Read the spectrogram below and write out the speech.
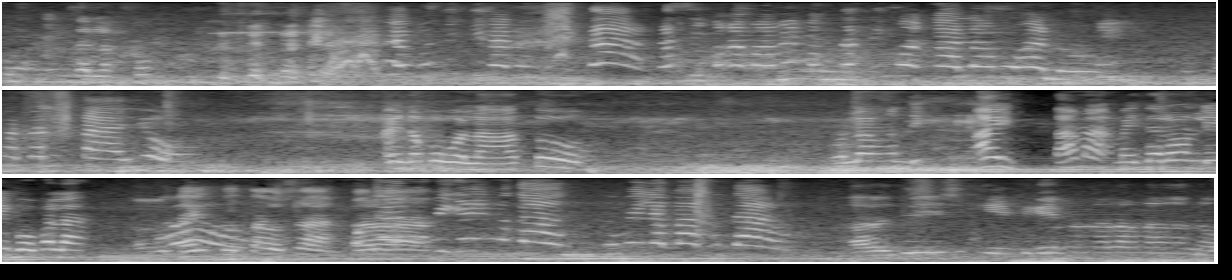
ko yung dala ko. Kaya buti tinanong kita. Kasi baka mamaya pagdating mo, akala mo ano, madali tayo. Ay, naku, wala to. Wala nga di... Ay, tama. May dalawang libo pala. Oh, kahit Oo. 2,000 Magkano para bigay mo doon? Kung may lababo daw. Ah, di sige, bigay mo na lang ng ano.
